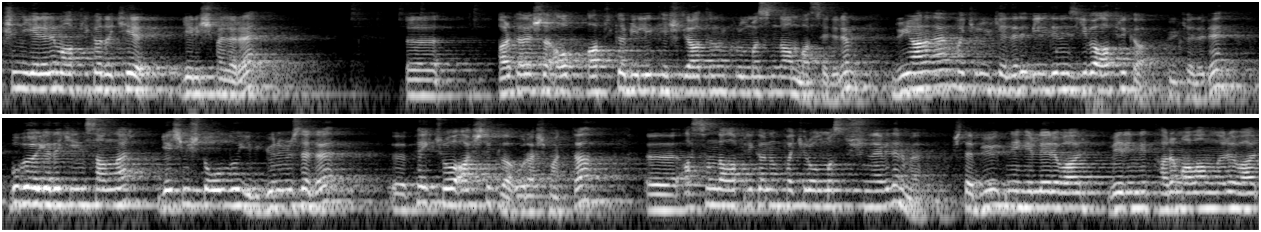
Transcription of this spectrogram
Şimdi gelelim Afrika'daki gelişmelere. Ee, arkadaşlar Af- Afrika Birliği Teşkilatı'nın kurulmasından bahsedelim. Dünyanın en fakir ülkeleri bildiğiniz gibi Afrika ülkeleri. Bu bölgedeki insanlar geçmişte olduğu gibi günümüzde de e, pek çoğu açlıkla uğraşmakta. E, aslında Afrika'nın fakir olması düşünülebilir mi? İşte büyük nehirleri var, verimli tarım alanları var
